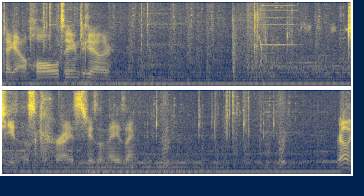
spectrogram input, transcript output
Take out a whole team together. Jesus Christ, she's amazing. Really?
